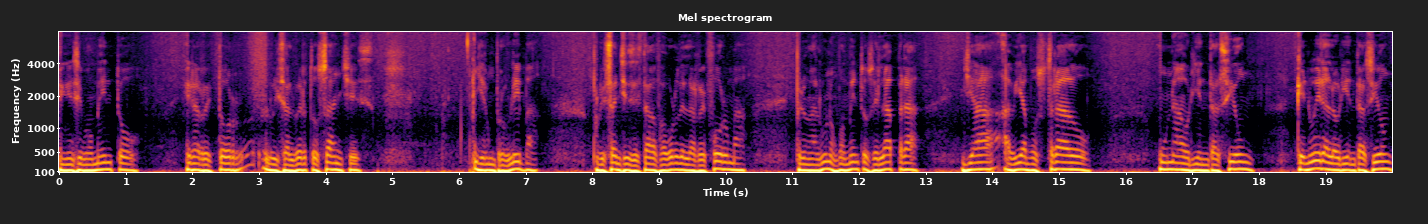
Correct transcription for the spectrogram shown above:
En ese momento era rector Luis Alberto Sánchez y era un problema porque Sánchez estaba a favor de la reforma, pero en algunos momentos el APRA ya había mostrado una orientación que no era la orientación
